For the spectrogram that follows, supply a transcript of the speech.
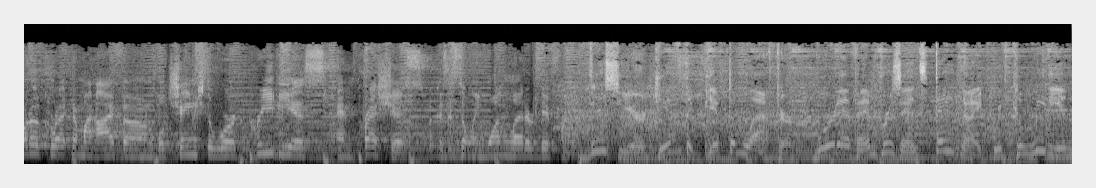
Autocorrect on my iPhone will change the word previous and precious because it's only one letter different. This year, give the gift of laughter. Word FM presents Date Night with comedian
